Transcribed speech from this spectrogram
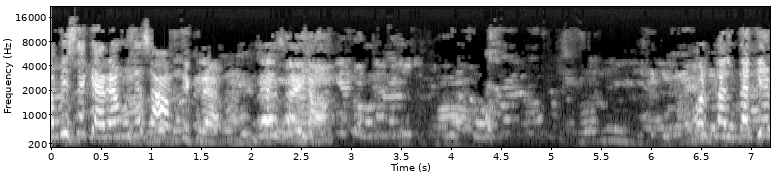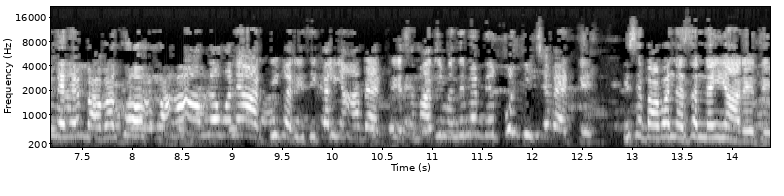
अब इससे कह रहे है मुझे साफ़ दिख रहा है। जय साई राम और कल तक ये मेरे बाबा को वहाँ हम लोगों ने आरती करी थी कल यहाँ बैठ के समाधि मंदिर में बिल्कुल पीछे बैठ के इसे बाबा नज़र नहीं आ रहे थे।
